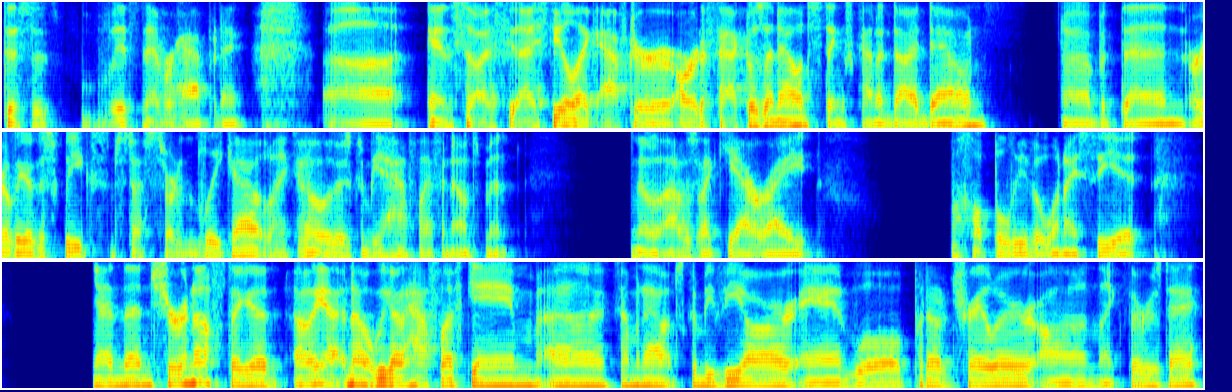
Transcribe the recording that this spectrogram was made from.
"This is it's never happening." Uh, and so I I feel like after Artifact was announced, things kind of died down. Uh, but then earlier this week, some stuff started to leak out, like, "Oh, there's gonna be a Half Life announcement." No, I was like, "Yeah, right." I'll believe it when I see it. And then, sure enough, they got, oh yeah, no, we got a Half Life game uh, coming out. It's going to be VR, and we'll put out a trailer on like Thursday.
